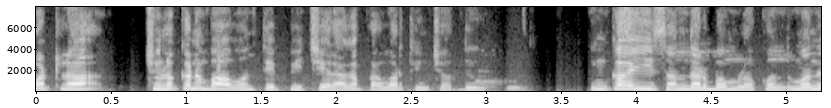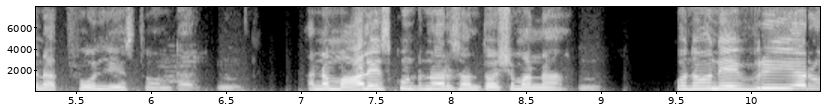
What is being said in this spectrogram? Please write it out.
పట్ల చులకన భావం తెప్పించేలాగా ప్రవర్తించొద్దు. ఇంకా ఈ సందర్భంలో కొంతమంది నాకు ఫోన్ చేస్తూ ఉంటారు. అన్న మాలేసుకుంటున్నారు సంతోషం అన్న. కొంతమంది ఎవ్రీ ఇయర్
